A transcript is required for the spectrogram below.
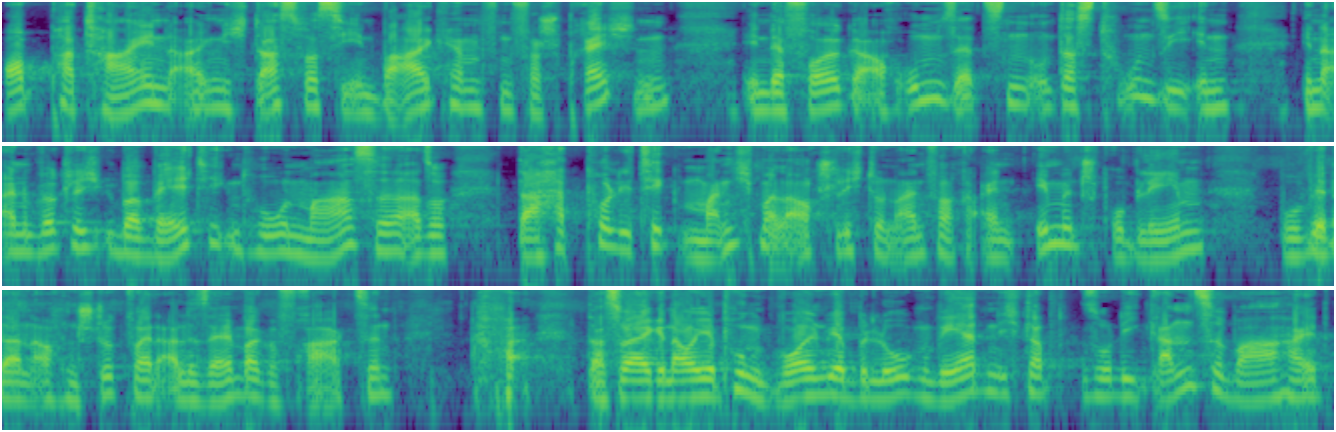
ob Parteien eigentlich das, was sie in Wahlkämpfen versprechen, in der Folge auch umsetzen. Und das tun sie in, in einem wirklich überwältigend hohen Maße. Also da hat Politik manchmal auch schlicht und einfach ein Imageproblem, wo wir dann auch ein Stück weit alle selber gefragt sind. Aber das war ja genau Ihr Punkt. Wollen wir belogen werden? Ich glaube, so die ganze Wahrheit,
